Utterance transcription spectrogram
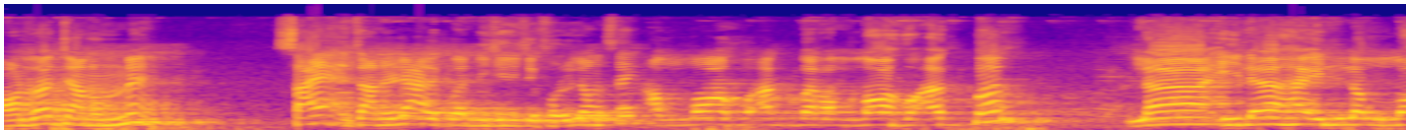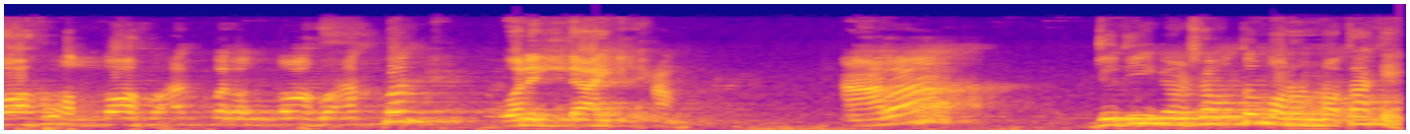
আমরা জানুন না? সাই জানিলে আরেকবার নিজে নিজে পড়িলাম সাই। আল্লাহু আকবর আল্লাহু আকবর লা ইলাহা ইল্লাল্লাহু, আল্লাহু আকবর আল্লাহু আকবর, ওয়ালিল্লাহিল হাম আরা যদি ব্যবসামতো মনন থাকে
